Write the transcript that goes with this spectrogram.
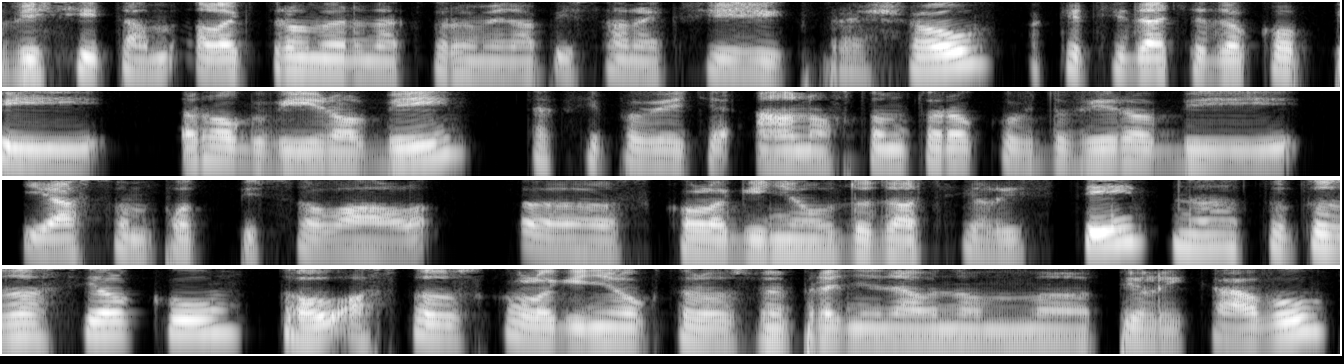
vysí tam elektromer, na ktorom je napísané Křižík Prešov a keď si dáte dokopy rok výroby, tak si poviete, áno, v tomto roku do výroby ja som podpisoval s kolegyňou dodacie listy na túto zasielku. Tou a s tou s kolegyňou, ktorou sme prednedávnom e, pili kávu.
